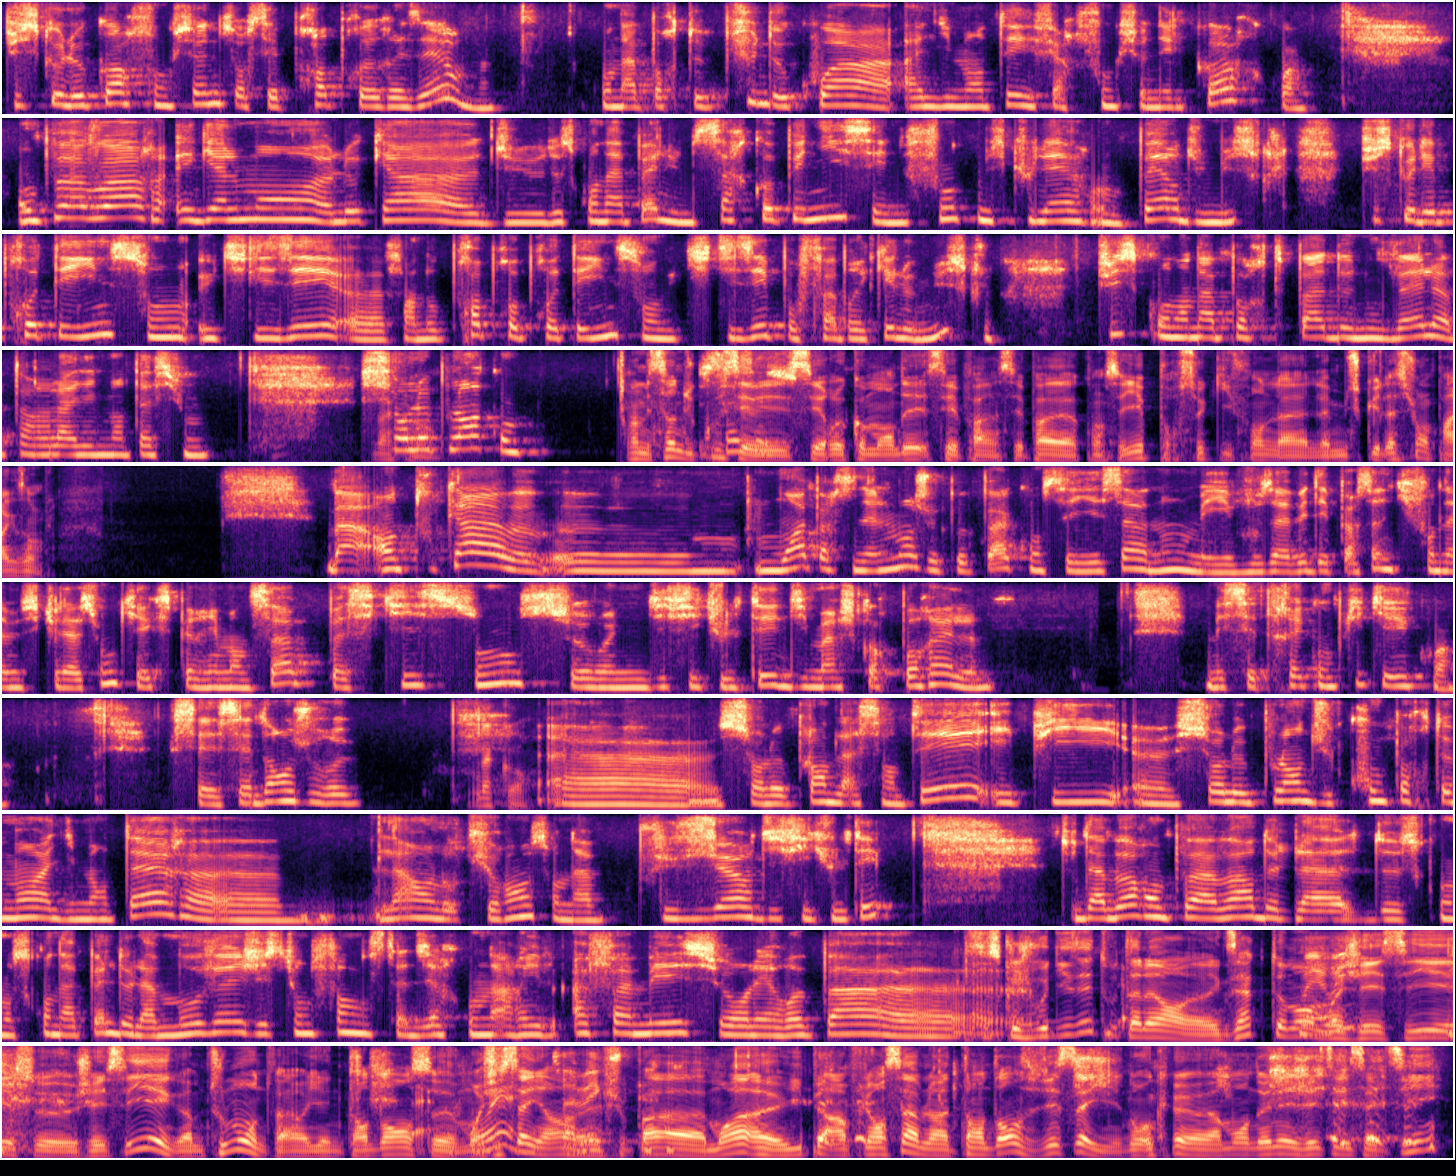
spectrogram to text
puisque le corps fonctionne sur ses propres réserves. On n'apporte plus de quoi alimenter et faire fonctionner le corps. Quoi. On peut avoir également le cas de ce qu'on appelle une sarcopénie, c'est une fonte musculaire, on perd du muscle puisque les protéines sont utilisées, euh, enfin nos propres protéines sont utilisées pour fabriquer le muscle, puisqu'on n'en apporte pas de nouvelles par l'alimentation. Sur le plan ah, mais ça, du coup, c'est recommandé, c'est pas, pas conseillé pour ceux qui font de la musculation, par exemple. Bah, en tout cas, euh, moi personnellement, je peux pas conseiller ça, non. Mais vous avez des personnes qui font de la musculation qui expérimentent ça parce qu'ils sont sur une difficulté d'image corporelle. Mais c'est très compliqué, quoi. C'est dangereux. D'accord. Euh, sur le plan de la santé et puis euh, sur le plan du comportement alimentaire, là en l'occurrence, on a plusieurs difficultés. Tout d'abord, on peut avoir de, la, de ce qu'on appelle de la mauvaise gestion de faim, c'est-à-dire qu'on arrive affamé sur les repas. Euh, c'est ce que je vous disais tout à l'heure, exactement. moi, j'ai essayé, j'ai essayé comme tout le monde. Enfin, il y a une tendance. moi, j'essaye. Hein, je suis pas moi hyper influençable. Hein, tendance, j'essaye. Donc, à un moment donné, j'ai essayé celle-ci.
